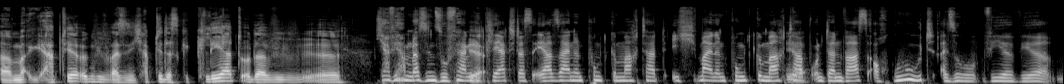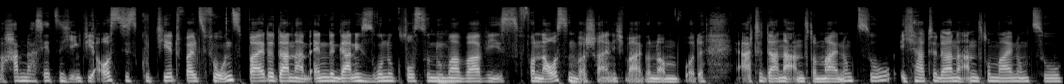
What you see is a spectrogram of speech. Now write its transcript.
Ähm, habt ihr irgendwie, weiß ich nicht, habt ihr das geklärt oder wie? Äh ja, wir haben das insofern ja. geklärt, dass er seinen Punkt gemacht hat, ich meinen Punkt gemacht ja. habe und dann war es auch gut. Also wir, wir haben das jetzt nicht irgendwie ausdiskutiert, weil es für uns beide dann am Ende gar nicht so eine große Nummer mhm. war, wie es von außen wahrscheinlich wahrgenommen wurde. Er hatte da eine andere Meinung zu, ich hatte da eine andere Meinung zu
